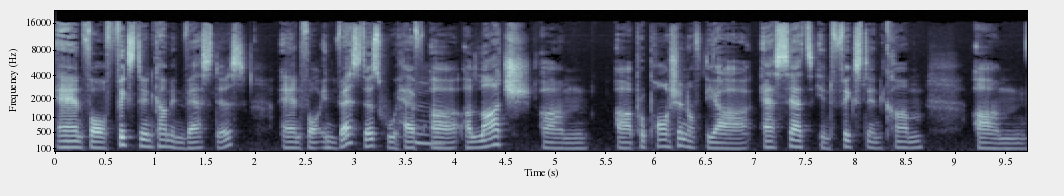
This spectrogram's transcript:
And for fixed income investors, and for investors who have mm. a, a, large um, uh, proportion of their assets in fixed income um,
